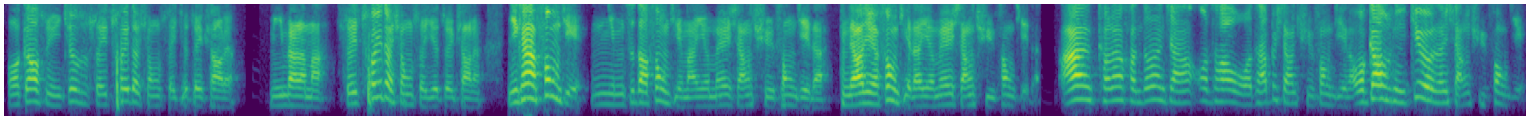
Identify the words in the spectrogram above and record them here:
我告诉你，就是谁吹的凶，谁就最漂亮。明白了吗？谁吹的凶，谁就最漂亮。你看凤姐，你们知道凤姐吗？有没有想娶凤姐的？了解凤姐的有没有想娶凤姐的？啊，可能很多人讲，我操，我才不想娶凤姐呢。我告诉你，就有人想娶凤姐，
